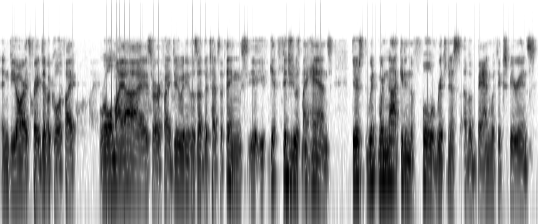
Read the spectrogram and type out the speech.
in VR, it's very difficult if I roll my eyes or if I do any of those other types of things, you, you get fidgety with my hands. There's we're, we're not getting the full richness of a bandwidth experience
